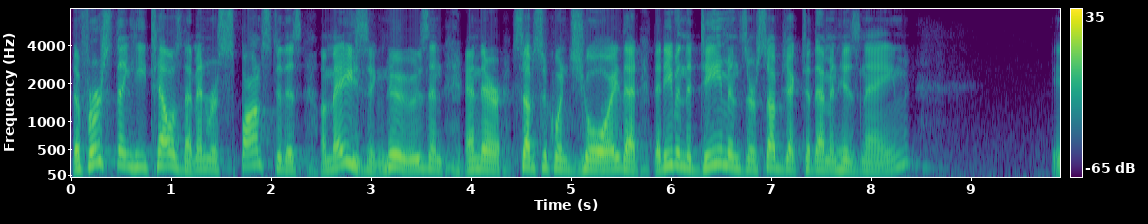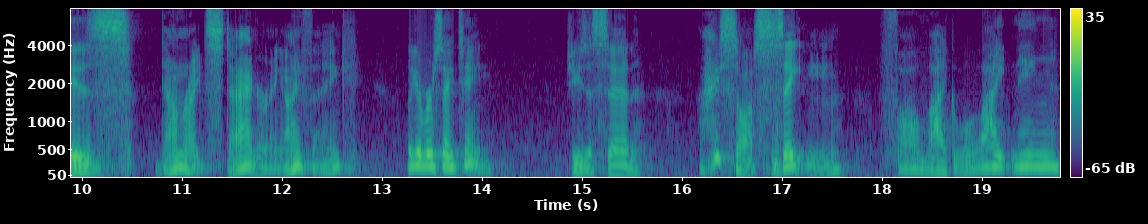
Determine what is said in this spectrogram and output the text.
The first thing he tells them in response to this amazing news and, and their subsequent joy that, that even the demons are subject to them in his name is downright staggering, I think. Look at verse 18. Jesus said, I saw Satan fall like lightning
